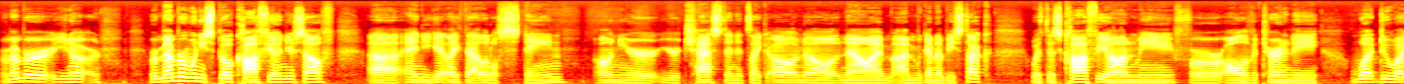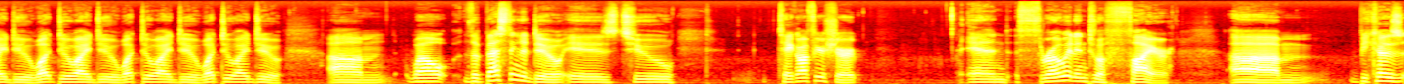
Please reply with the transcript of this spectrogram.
remember, you know, remember when you spill coffee on yourself uh, and you get like that little stain on your your chest, and it's like, oh no, now I'm I'm gonna be stuck with this coffee on me for all of eternity. What do I do? What do I do? What do I do? What do I do? Um, well, the best thing to do is to take off your shirt and throw it into a fire. Um, because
